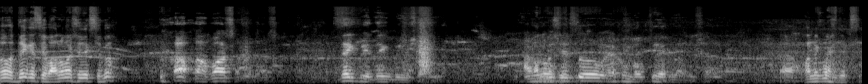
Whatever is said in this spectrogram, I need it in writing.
ও দেখেছে ভালো মাসে দেখছে গো। দেখবে দেখবে ইনশাআল্লাহ। আমি তো এখন ভক্তি রাখলাম ইনশাআল্লাহ। আহ, অনেক মাসে দেখছে।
